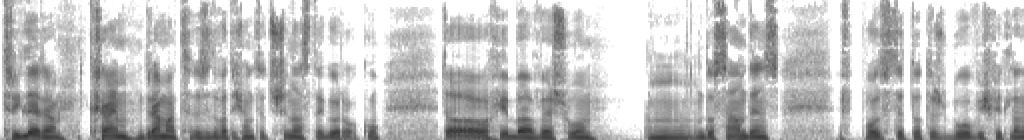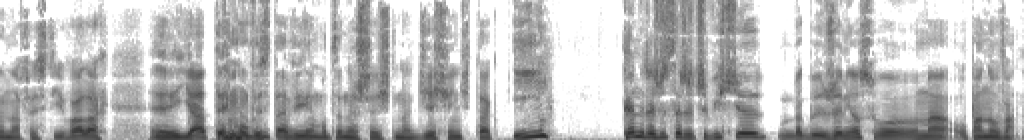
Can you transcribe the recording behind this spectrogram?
thrillera, crime, dramat z 2013 roku. To chyba weszło mm, do Sundance. W Polsce to też było wyświetlane na festiwalach. E, ja temu wystawiłem ocenę 6 na 10, tak. I ten reżyser rzeczywiście jakby rzemiosło ma opanowane,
